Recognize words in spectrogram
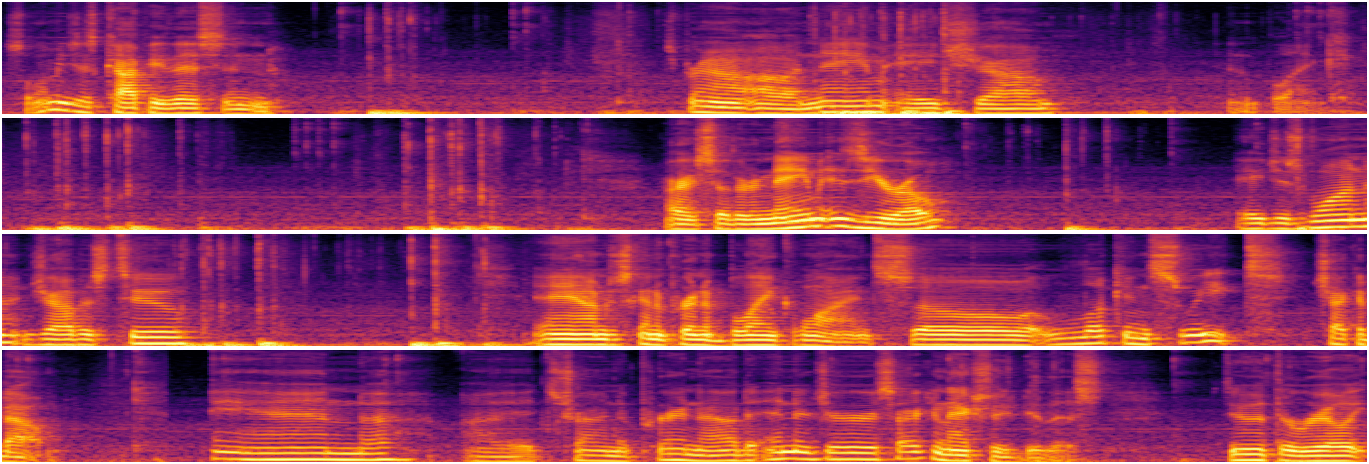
So let me just copy this and just print out uh, name, age, job, and blank. Alright, so their name is 0, age is 1, job is 2, and I'm just going to print a blank line. So looking sweet. Check it out. And uh, it's trying to print out an integer, so I can actually do this. Do it the real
